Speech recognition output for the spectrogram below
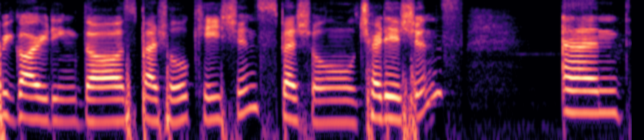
regarding the special occasions, special traditions. And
